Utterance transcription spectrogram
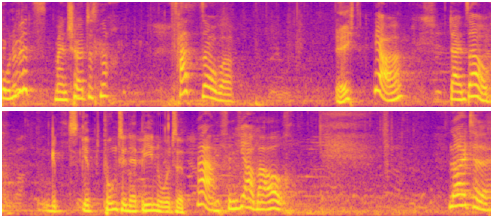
ohne Witz, mein Shirt ist noch fast sauber. Echt? Ja, deins auch. Gibt, gibt Punkte in der B-Note. Ja, finde ich aber auch. Leute,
